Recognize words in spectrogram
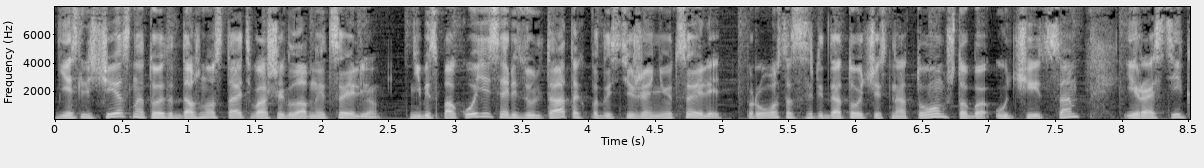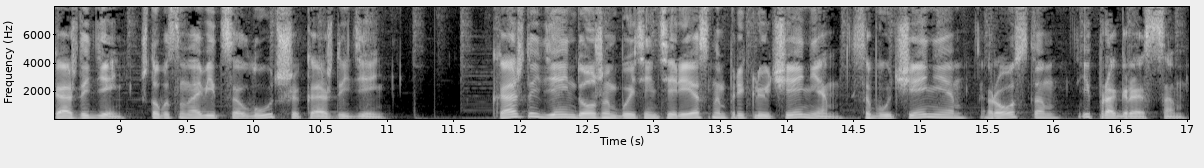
Если честно, то это должно стать вашей главной целью. Не беспокойтесь о результатах по достижению целей, просто сосредоточьтесь на том, чтобы учиться и расти каждый день, чтобы становиться лучше каждый день. Каждый день должен быть интересным приключением с обучением, ростом и прогрессом.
